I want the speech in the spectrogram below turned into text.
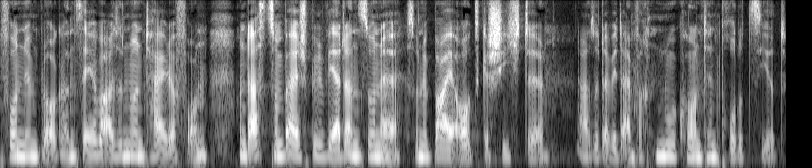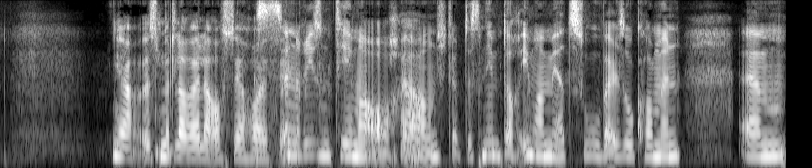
von den Bloggern selber, also nur ein Teil davon. Und das zum Beispiel wäre dann so eine, so eine Buyout-Geschichte. Also da wird einfach nur Content produziert. Ja, ist mittlerweile auch sehr Das ist häufig. ein Riesenthema auch, ja. Ja. Und ich glaube, das nimmt auch immer mehr zu, weil so kommen ähm,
